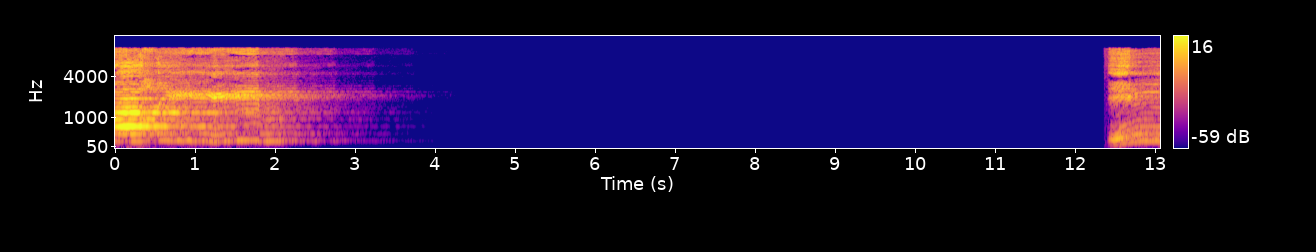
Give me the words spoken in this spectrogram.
رحيم إن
